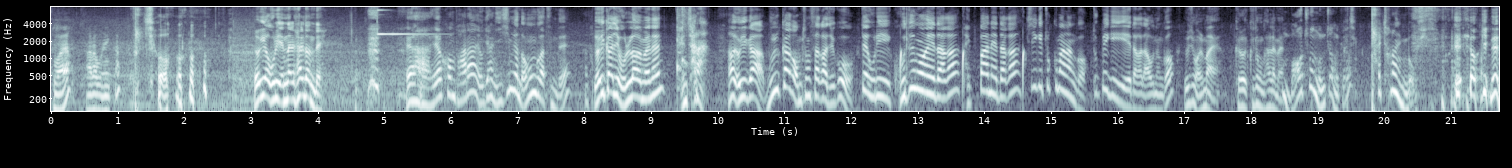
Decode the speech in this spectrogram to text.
좋아요? 알아보니까? 그쵸. 여기가 우리 옛날에 살던데. 야, 에어컨 봐라. 여기 한 20년 넘은 것 같은데. 여기까지 올라오면은 괜찮아. 아, 여기가 물가가 엄청 싸가지고 그때 우리 고등어에다가 백반에다가 찌개 조그만한 거 뚝배기에다가 나오는 거 요즘 얼마예요? 그, 그 정도 하려면 15,000원 넘지 않을까요? 8,000원이면 먹을 수 있어. 여기는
